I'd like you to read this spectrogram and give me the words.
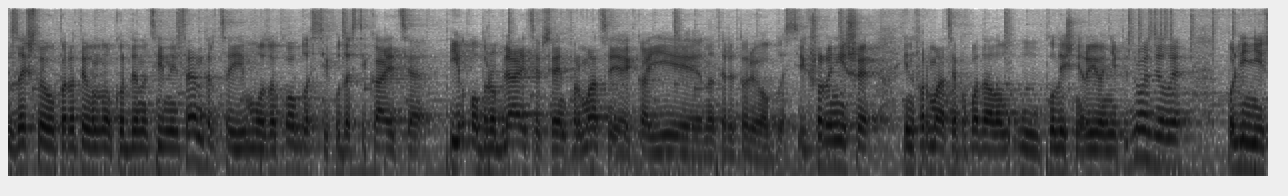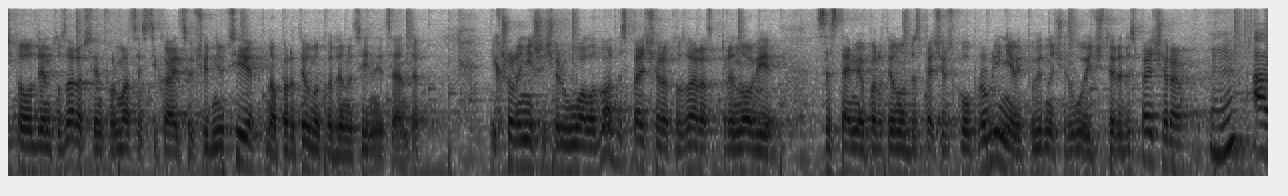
зайшли в оперативно-координаційний центр, це і мозок області, куди стікається і обробляється вся інформація, яка є на території області. Якщо раніше інформація попадала у колишні районні підрозділи, по лінії 101, то зараз вся інформація стікається в Чернівці на оперативно-координаційний центр. Якщо раніше чергувало два диспетчера, то зараз при новій системі оперативно-диспетчерського управління відповідно чергують чотири диспетчера. Мгм. А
